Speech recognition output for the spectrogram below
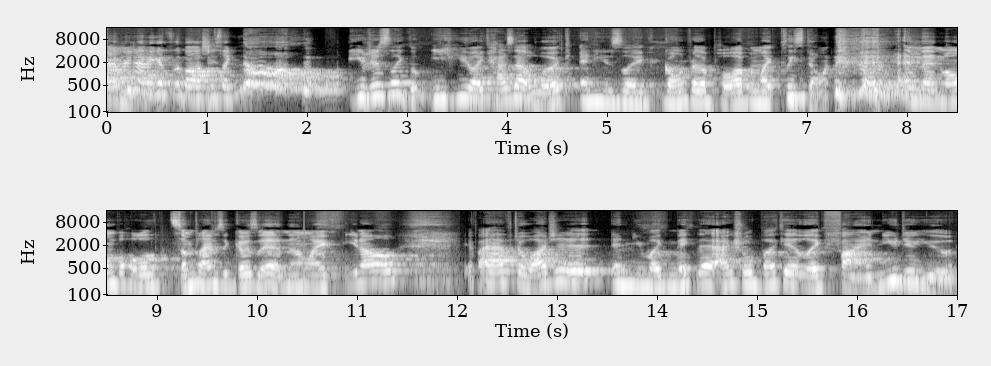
Every time he gets the ball, she's like, no. you just like he he, like has that look and he's like going for the pull up. I'm like, please don't. and then lo and behold, sometimes it goes in, and I'm like, you know, if I have to watch it and you like make the actual bucket, like fine, you do you.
